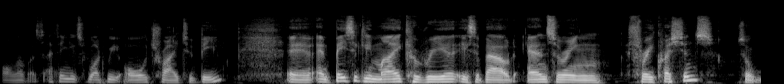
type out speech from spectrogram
all of us. I think it's what we all try to be. Uh, and basically, my career is about answering three questions. So,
